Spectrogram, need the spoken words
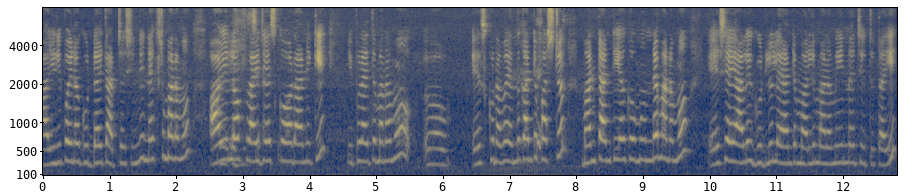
ఆ ఇరిపోయిన గుడ్డ అయితే వచ్చేసింది నెక్స్ట్ మనము ఆయిల్లో ఫ్రై చేసుకోవడానికి ఇప్పుడైతే మనము వేసుకున్నాము. ఎందుకంటే ఫస్ట్ మంట అంటియక ముందే మనము వేసేయాలి గుడ్లు లేదంటే మళ్ళీ మన మీద చిత్తుతాయి.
